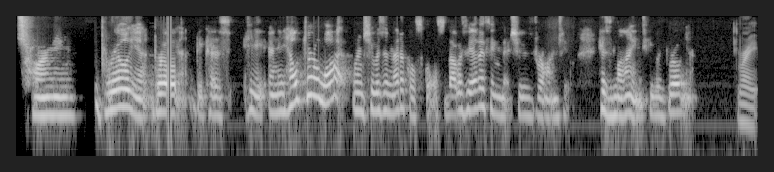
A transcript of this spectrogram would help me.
charming, brilliant, brilliant because he and he helped her a lot when she was in medical school. So that was the other thing that she was drawn to. His mind. He was brilliant. Right.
